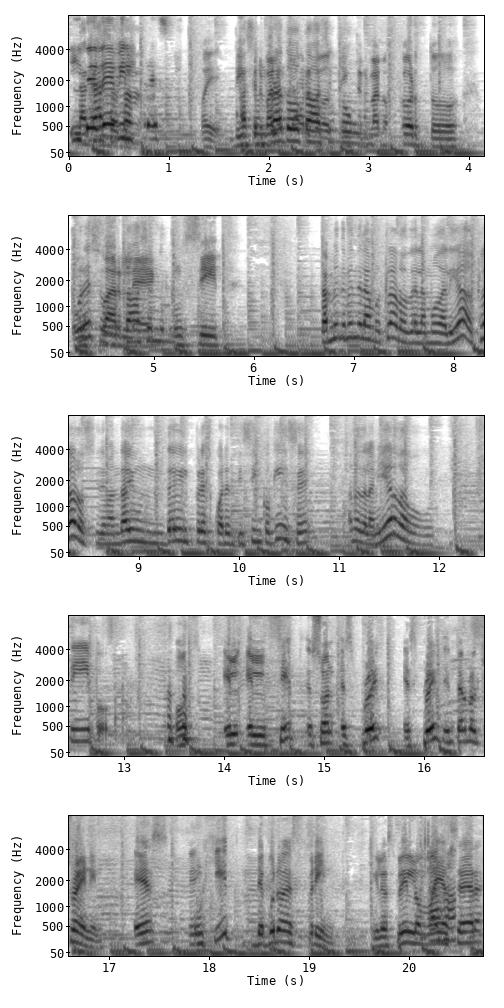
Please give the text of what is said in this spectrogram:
Y la de casa, Devil o sea, 3. Oye, de Hace un rato estaba de haciendo un- cortos, Por un eso, estaba haciendo- un sit. También depende, de la, claro, de la modalidad. Claro, si te mandáis un Devil Press 45-15, ándate a la mierda. po. Sí, po. O- el, el sit son sprint, sprint interval training. Es Sí. un hit de puro sprint. Y los sprint los vais a hacer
